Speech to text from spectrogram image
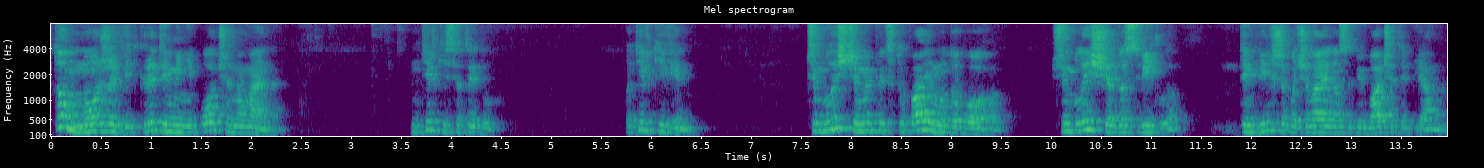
Хто може відкрити мені очі на мене? Не тільки Святий Дух, от тільки Він. Чим ближче ми підступаємо до Бога, чим ближче до світла, тим більше починаю на собі бачити плями.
